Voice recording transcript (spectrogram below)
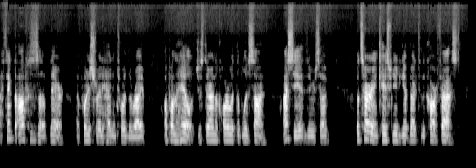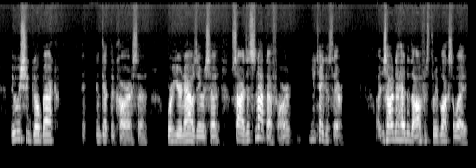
I think the office is up there. I pointed straight ahead and toward the right, up on the hill, just there in the corner with the blue sign. I see it, Xavier said. Let's hurry in case we need to get back to the car fast. Maybe we should go back and get the car, I said. We're here now, Xavier said. Besides, it's not that far. You take us there. I jogged ahead to the office three blocks away,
